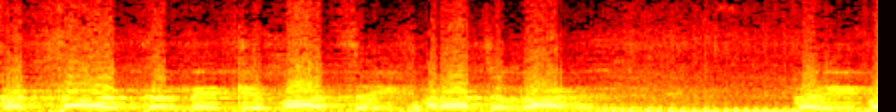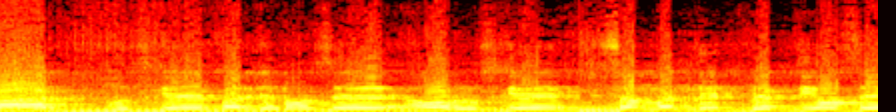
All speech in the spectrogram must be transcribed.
घटना करने के बाद से ही फरार चल रहा है। कई बार उसके परिजनों से और उसके संबंधित व्यक्तियों से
